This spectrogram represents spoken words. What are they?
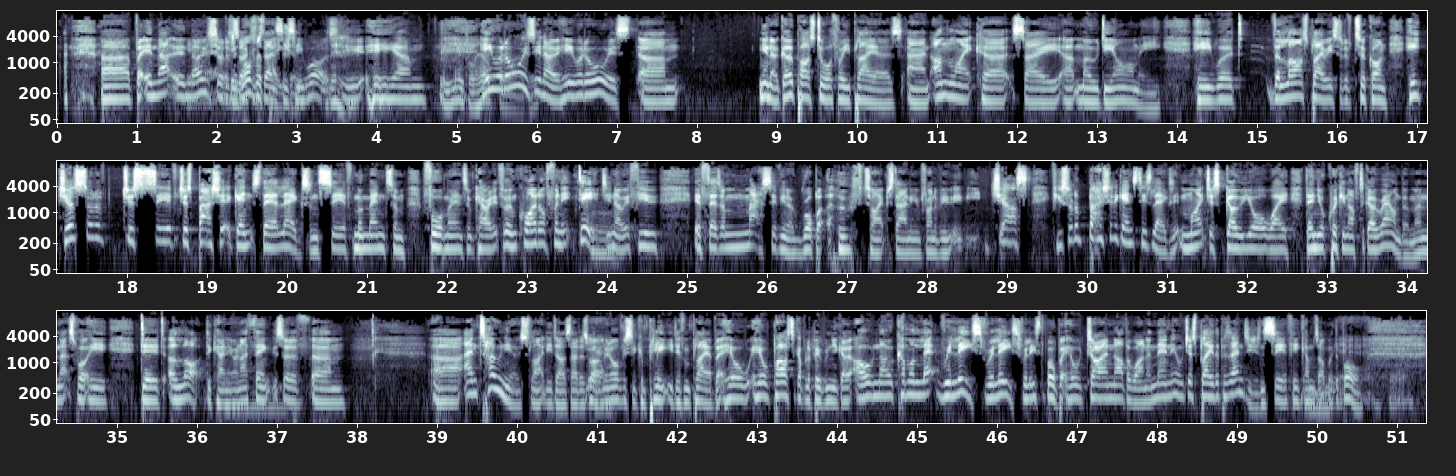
uh, but in that in those sort of He circumstances, he was. He, he um, mental health he would always, you know, he would always. Um, you know, go past two or three players, and unlike, uh, say, uh, Mo Diamé, he would. The last player he sort of took on, he just sort of just see if just bash it against their legs and see if momentum, forward momentum carried it through. And quite often it did. You know, if you if there's a massive, you know, Robert Huth type standing in front of you, it- it just if you sort of bash it against his legs, it might just go your way. Then you're quick enough to go round them, and that's what he did a lot, Di Canio. And I think sort of. Um, uh, Antonio slightly does that as well. I mean, obviously, completely different player, but he'll he'll pass a couple of people, and you go, "Oh no, come on, let release, release, release the ball." But he'll try another one, and then he'll just play the percentage and see if he comes up with the ball.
